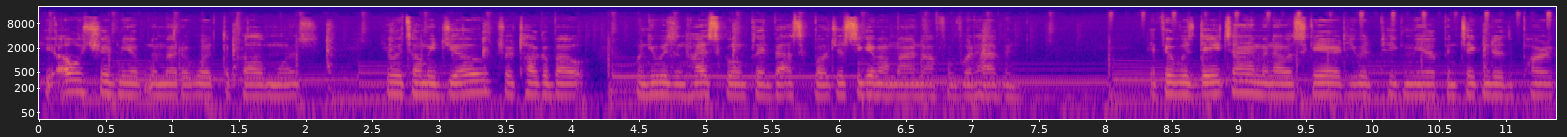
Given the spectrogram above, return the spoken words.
He always cheered me up no matter what the problem was. He would tell me jokes or talk about when he was in high school and played basketball just to get my mind off of what happened. If it was daytime and I was scared, he would pick me up and take me to the park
